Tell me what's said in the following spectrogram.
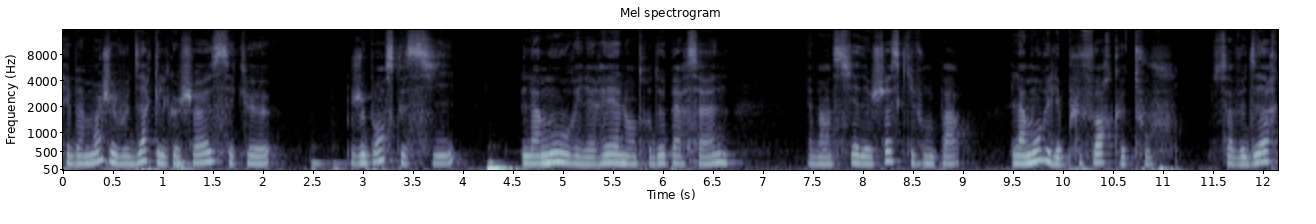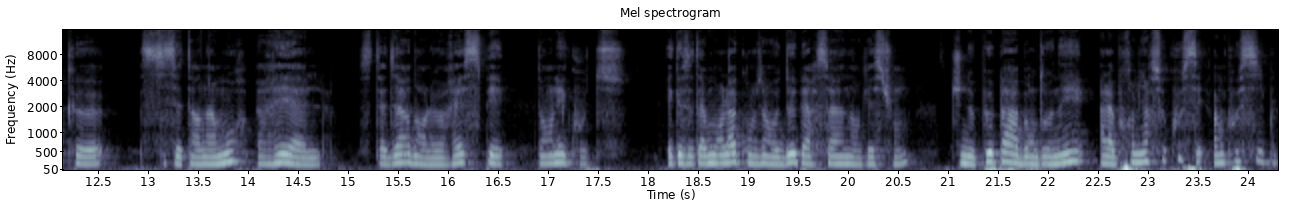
Et eh ben moi, je vais vous dire quelque chose c'est que je pense que si l'amour il est réel entre deux personnes, et eh ben s'il y a des choses qui vont pas, l'amour il est plus fort que tout. Ça veut dire que si c'est un amour réel, c'est-à-dire dans le respect, dans l'écoute, et que cet amour-là convient aux deux personnes en question, tu ne peux pas abandonner à la première secousse, c'est impossible.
